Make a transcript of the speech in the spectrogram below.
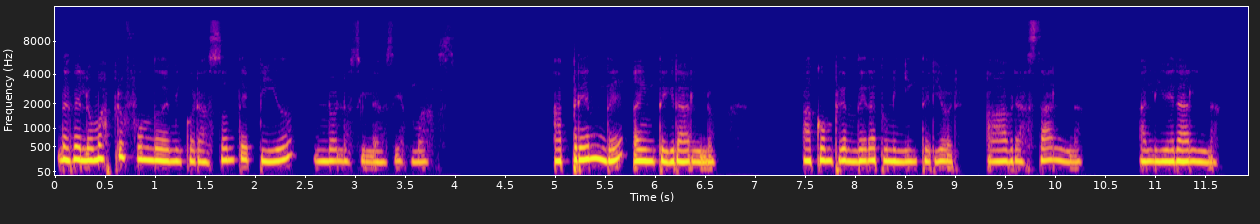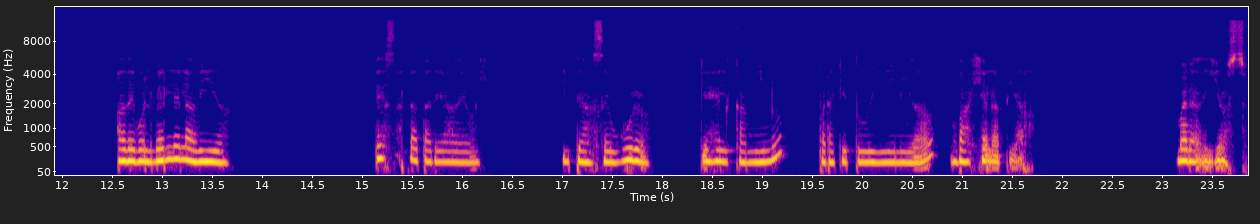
Desde lo más profundo de mi corazón te pido, no lo silencies más. Aprende a integrarlo, a comprender a tu niña interior, a abrazarla, a liberarla, a devolverle la vida. Esa es la tarea de hoy. Y te aseguro que es el camino para que tu divinidad baje a la tierra. Maravilloso.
